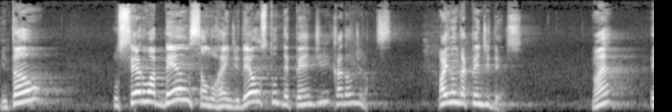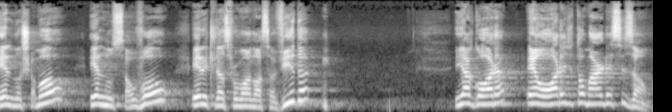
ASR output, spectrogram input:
Então, o ser uma bênção no reino de Deus, tudo depende de cada um de nós. Aí não depende de Deus, não é? Ele nos chamou, Ele nos salvou, Ele transformou a nossa vida, e agora é hora de tomar decisão.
